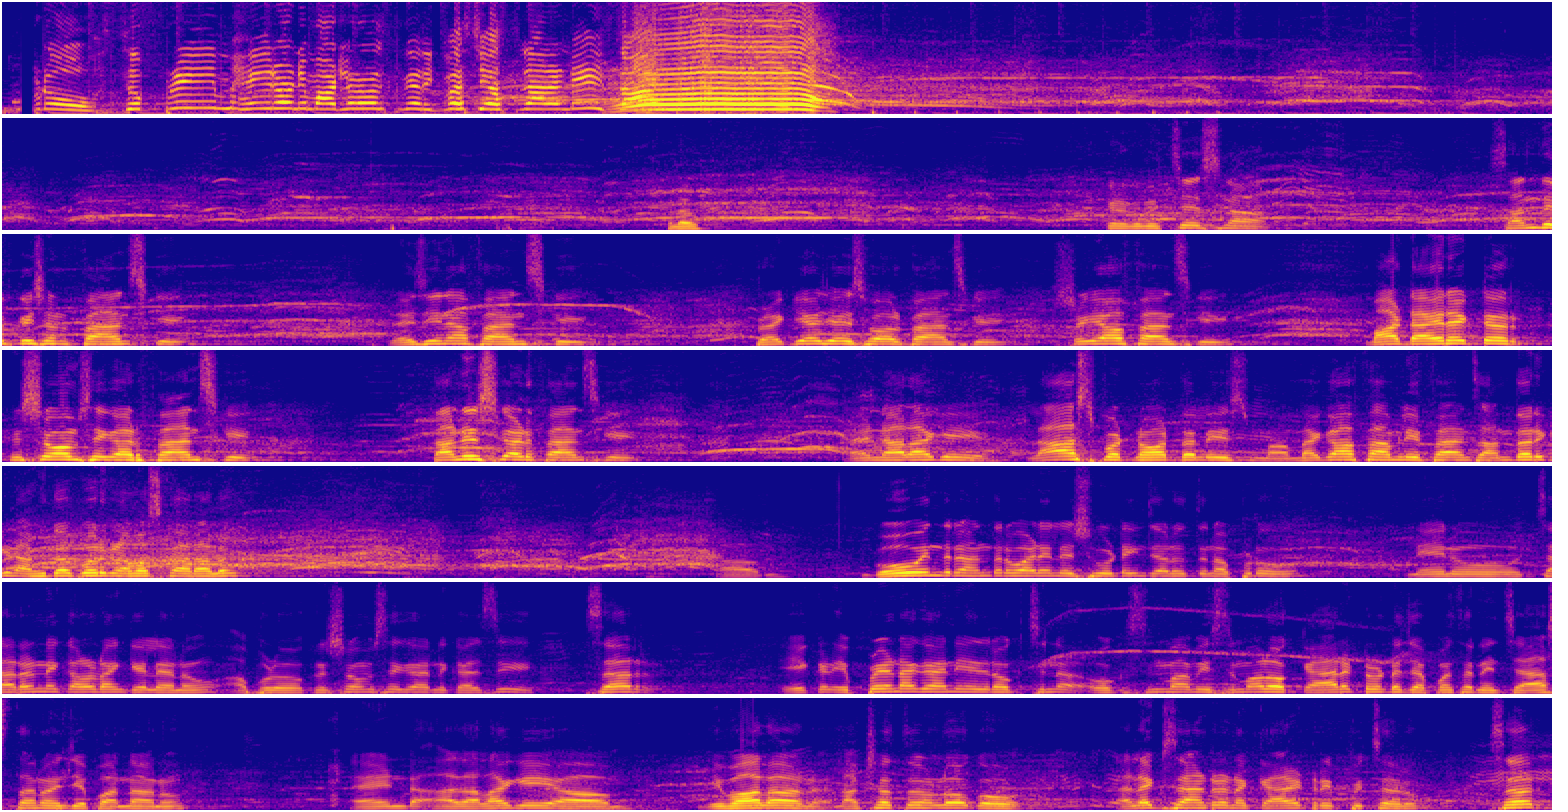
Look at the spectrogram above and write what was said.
ఇప్పుడు సుప్రీం హీరోని మాట్లాడవలసిందిగా రిక్వెస్ట్ చేస్తున్నానండి. హలో. ఇక్కడికి వచ్చేసిన సందీప్ కిషన్ ఫ్యాన్స్కి రెజీనా ఫ్యాన్స్కి ప్రజ్ఞా జైస్వాల్ ఫ్యాన్స్కి శ్రేయా ఫ్యాన్స్కి మా డైరెక్టర్ కృష్ణవంశీ గారి ఫ్యాన్స్కి తనిష్ గారి ఫ్యాన్స్కి. అండ్ అలాగే last but not the least మా మెగా ఫ్యామిలీ ఫ్యాన్స్ అందరికీ నా హృదయపూర్వక నమస్కారాలు. గోవింద్ర అందరవాడేలో షూటింగ్ జరుగుతున్నప్పుడు నేను చరణ్ని కలవడానికి వెళ్ళాను. అప్పుడు కృష్ణవంశీ గారిని కలిసి సార్ ఇక్కడ ఎప్పుడైనా కానీ ఏదైనా ఒక చిన్న ఒక సినిమా మీ సినిమాలో ఒక క్యారెక్టర్ ఉంటే చెప్పండి సార్ నేను చేస్తాను అని చెప్పి అన్నాను. అండ్ అది అలాగే ఇవాళ నక్షత్రంలో ఒక అలెగ్జాండర్ అనే క్యారెక్టర్ ఇప్పించారు. సార్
